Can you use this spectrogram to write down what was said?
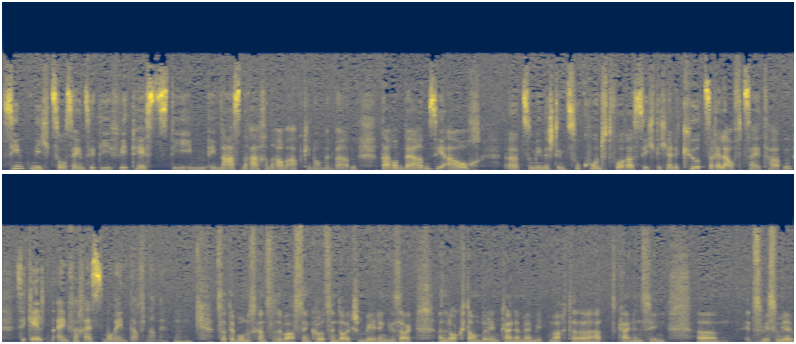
sind nicht so sensitiv wie Tests, die im, im Nasenrachenraum abgenommen werden. Darum werden sie auch äh, zumindest in Zukunft voraussichtlich eine kürzere Laufzeit haben. Sie gelten einfach als Momentaufnahme. Mhm. Das hat der Bundeskanzler Sebastian Kurz in deutschen Medien gesagt, ein Lockdown, bei dem keiner mehr mitmacht, äh, hat keinen Sinn. Äh, jetzt wissen wir,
